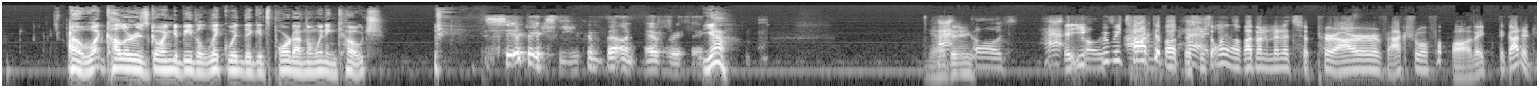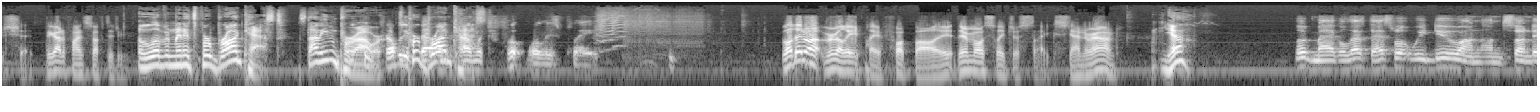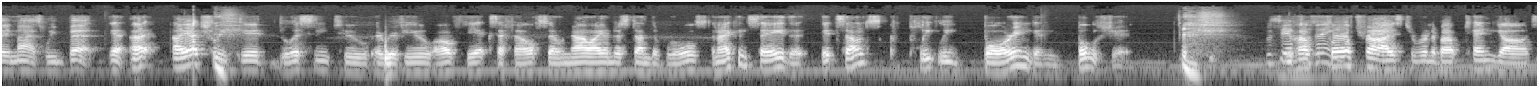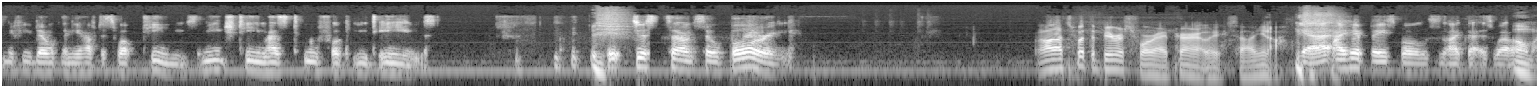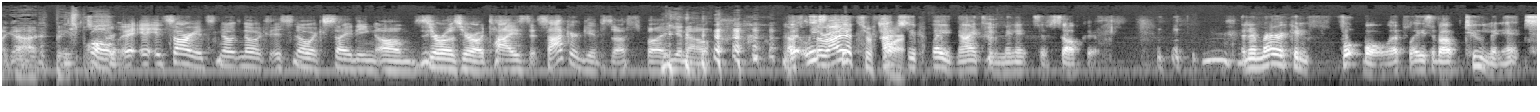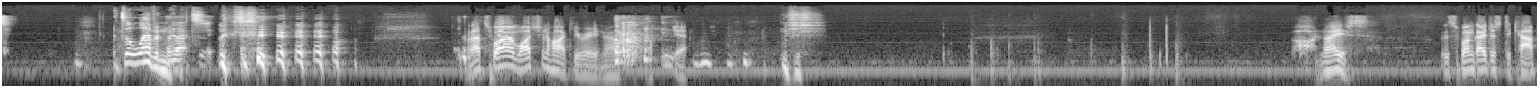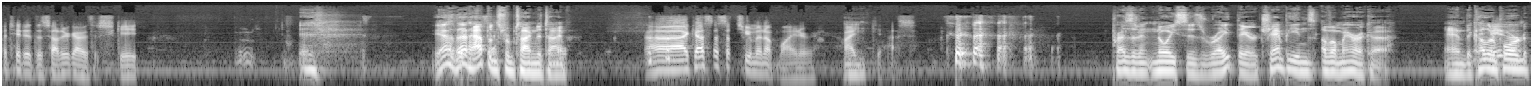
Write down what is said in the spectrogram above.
oh, what color is going to be the liquid that gets poured on the winning coach? Seriously, you can bet on everything. Yeah, yeah Hat they- goes. Hat you- goes we talked on about this. head. There's only 11 minutes per hour of actual football. They they got to do shit. They got to find stuff to do. eleven minutes per broadcast. It's not even per hour. Probably It's per bet on how much football is played. Well, they don't really play football. They- They're mostly just like stand around. Yeah, Look, Maggle, that's that's what we do on, on Sunday nights. We bet. Yeah, I, I actually did listen to a review of the XFL, so now I understand the rules, and I can say that it sounds completely boring and bullshit. You have thing. four tries to run about 10 yards, and if you don't, then you have to swap teams, and each team has two fucking teams. it just sounds so boring. Well, that's what the beer is for, apparently. So you know. Yeah, I, I hear baseball's like that as well. Oh my god, baseball. Well, it, it's sorry, it's no no it's no exciting um zero zero ties that soccer gives us, but you know. At least the riots are for. actually play 90 minutes of soccer. An American footballer plays about two minutes. It's 11 minutes. that's That's why I'm watching hockey right now. yeah. Nice. This one guy just decapitated this other guy with a skate. yeah, that happens from time to time. Uh, I guess that's a two-minute minor. I guess. President Noyce is right. They are champions of America, and the Yeah, color maybe- poured.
